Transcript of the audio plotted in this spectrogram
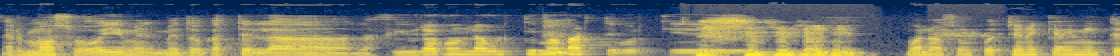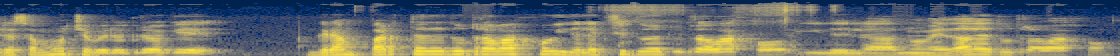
Hermoso, oye, me, tocaste la, fibra con la última parte porque, bueno, son cuestiones que a mí me interesan mucho, pero creo que gran parte de tu trabajo y del éxito de tu trabajo y de la novedad de tu trabajo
